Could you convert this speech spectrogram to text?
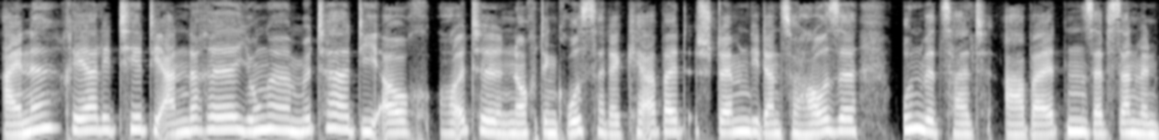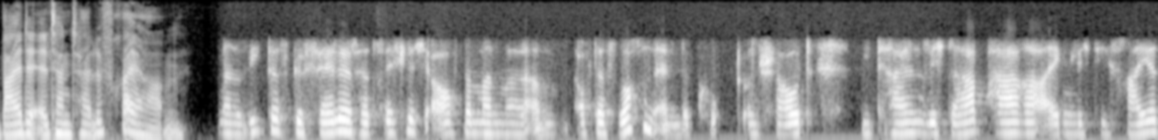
eine Realität. Die andere, junge Mütter, die auch heute noch den Großteil der Kehrarbeit stemmen, die dann zu Hause unbezahlt arbeiten, selbst dann, wenn beide Elternteile frei haben. Man sieht das Gefälle tatsächlich auch, wenn man mal auf das Wochenende guckt und schaut, wie teilen sich da Paare eigentlich die freie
